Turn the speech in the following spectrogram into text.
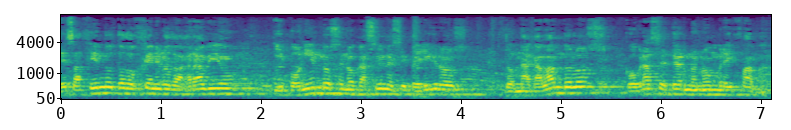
Deshaciendo todo género de agravio y poniéndose en ocasiones y peligros donde acabándolos cobrase eterno nombre y fama.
